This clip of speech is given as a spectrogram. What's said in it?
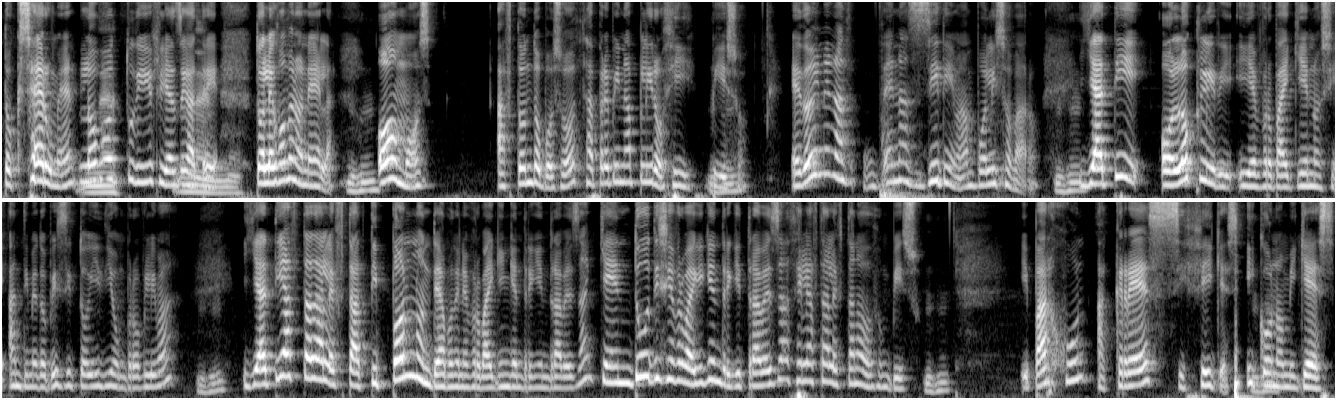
Το ξέρουμε λόγω Ναι. του 2013. Ναι, ναι. Το λεγόμενο ΕΛΑ. Όμως, αυτό το ποσό θα πρέπει να πληρωθεί πίσω. Εδώ είναι ένα, ένα ζήτημα πολύ σοβαρο Γιατί ολόκληρη η Ευρωπαϊκή Ένωση αντιμετωπίζει το ίδιο πρόβλημα; Γιατί αυτά τα λεφτά τυπώνονται από την Ευρωπαϊκή Κεντρική Τράπεζα και εν τούτης η Ευρωπαϊκή Κεντρική Τράπεζα θέλει αυτά τα λεφτά να δοθούν πίσω. Υπάρχουν ακραίες συνθήκες οικονομικές.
